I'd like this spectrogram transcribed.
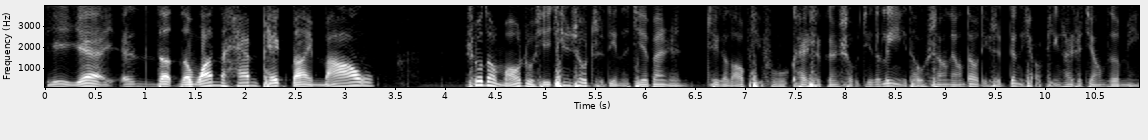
Yeah, the the one handpicked by Mao。说到毛主席亲手指定的接班人，这个老匹夫开始跟手机的另一头商量，到底是邓小平还是江泽民。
